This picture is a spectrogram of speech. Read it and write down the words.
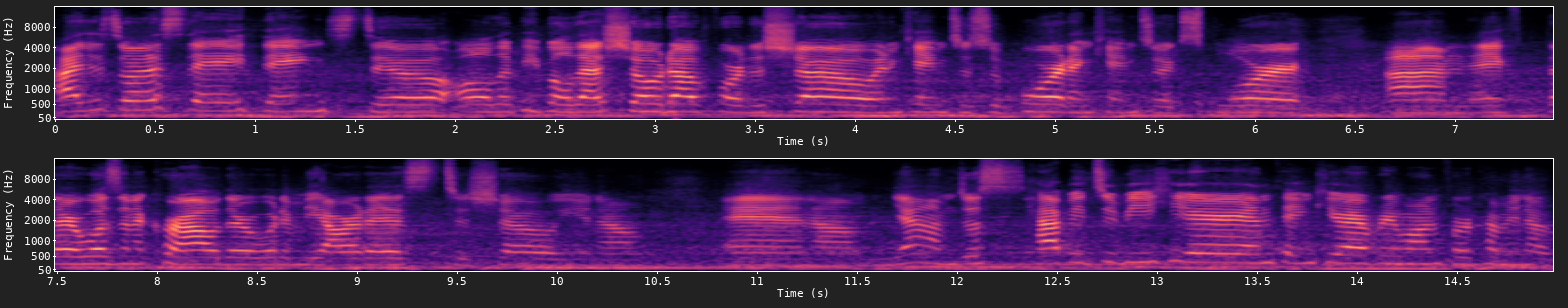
I just want to say thanks to all the people that showed up for the show and came to support and came to explore. Um, if there wasn't a crowd, there wouldn't be artists to show, you know. And um, yeah, I'm just happy to be here and thank you everyone for coming up.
